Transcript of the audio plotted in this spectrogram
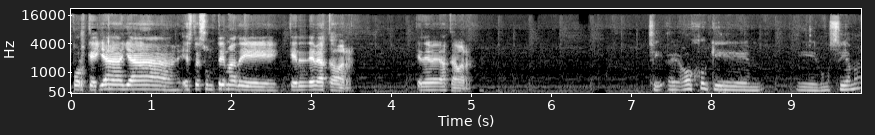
porque ya, ya, esto es un tema de que debe acabar, que debe acabar. Sí, eh, ojo que, eh, ¿cómo se llama?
